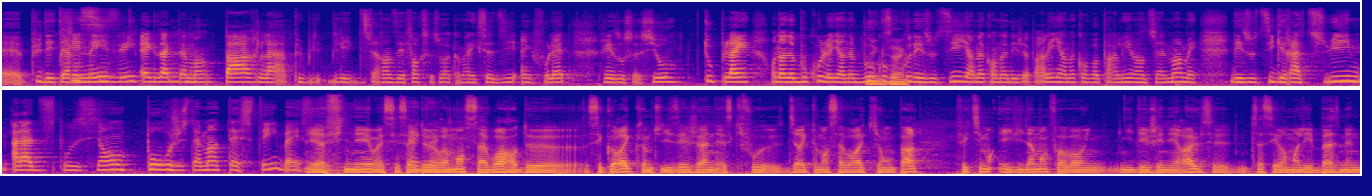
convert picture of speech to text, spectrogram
euh, pu déterminer Préciser. exactement par la publi- les différents efforts que ce soit comme Alex a dit infolette réseaux sociaux tout plein on en a beaucoup là il y en a beaucoup Exact. beaucoup des outils il y en a qu'on a déjà parlé il y en a qu'on va parler éventuellement mais des outils gratuits à la disposition pour justement tester ben c'est- Et affiner, ouais, c'est ça, de vraiment savoir de. C'est correct, comme tu disais, Jeanne, est-ce qu'il faut directement savoir à qui on parle? Effectivement, évidemment qu'il faut avoir une, idée générale. Ça, c'est vraiment les bases même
